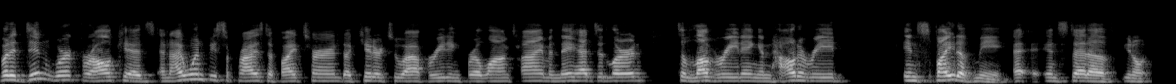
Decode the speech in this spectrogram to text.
but it didn't work for all kids. And I wouldn't be surprised if I turned a kid or two off reading for a long time, and they had to learn to love reading and how to read in spite of me eh, eh, instead of you know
